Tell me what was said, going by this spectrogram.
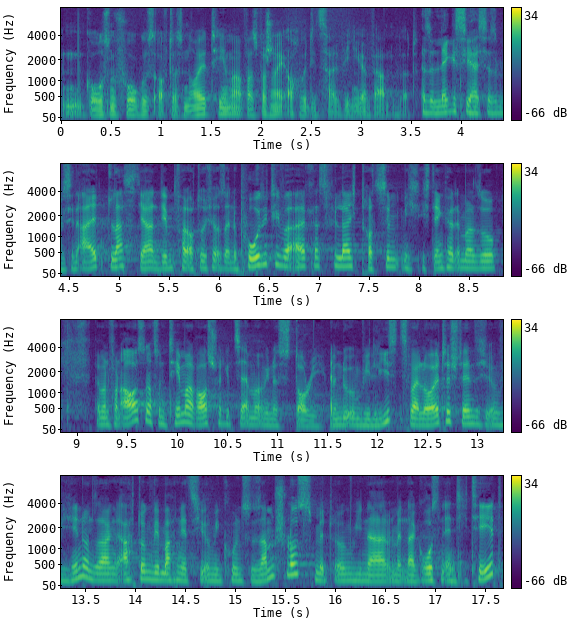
einen großen Fokus auf das neue Thema, was wahrscheinlich auch über die Zeit weniger werden wird. Also Legacy heißt ja so ein bisschen Altlast, ja, in dem Fall auch durchaus eine positive Altlast vielleicht. Trotzdem, ich, ich denke halt immer so, wenn man von außen auf so ein Thema rausschaut, gibt es ja immer irgendwie eine Story. Wenn du irgendwie liest, zwei Leute stellen sich irgendwie hin und sagen, Achtung, wir machen jetzt hier irgendwie einen coolen Zusammenschluss mit irgendwie einer, mit einer großen Entität,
